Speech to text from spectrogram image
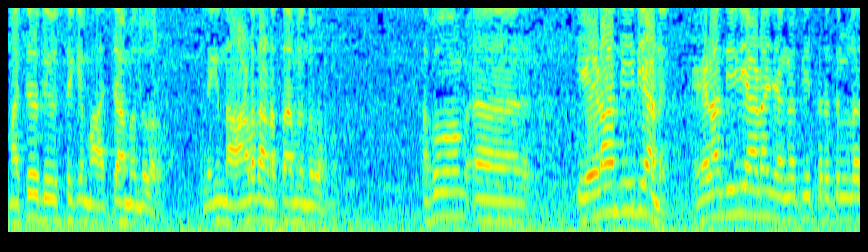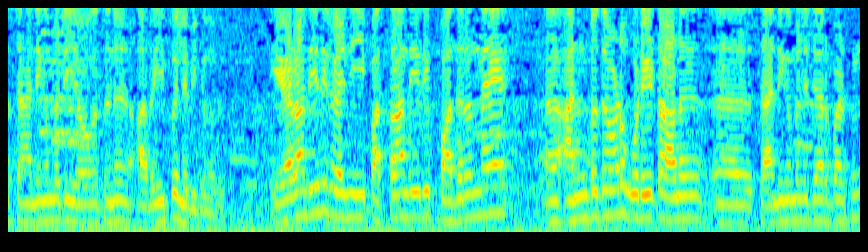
മറ്റൊരു ദിവസത്തേക്ക് മാറ്റാമെന്ന് പറഞ്ഞു. അല്ലെങ്കിൽ നാളെ നടത്താമെന്ന് പറഞ്ഞു. അപ്പോൾ ഏഴാം തീയതിയാണ്. ഏഴാം തീയതിയാണ് ഞങ്ങൾക്ക് ഇത്തരത്തിലുള്ള സ്റ്റാൻഡിംഗ് കമ്മിറ്റി യോഗത്തിന് അറിയിപ്പ് ലഭിക്കുന്നത്. ഏഴാം തീയതി കഴിഞ്ഞ് ഈ പത്താം തീയതി പതിനൊന്ന് അൻപതോട് കൂടിയിട്ടാണ് സ്റ്റാൻഡിംഗ് കമ്മിറ്റി ചെയർപേഴ്സൺ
